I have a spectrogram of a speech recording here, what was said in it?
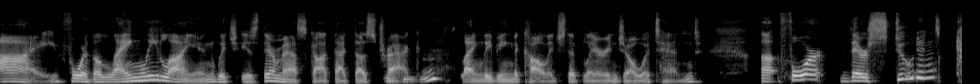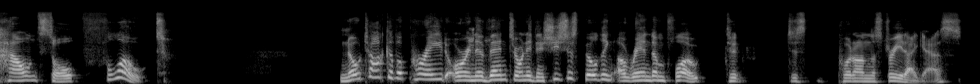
eye for the Langley Lion, which is their mascot. That does track, mm-hmm. Langley being the college that Blair and Jo attend, uh, for their student council float no talk of a parade or an event or anything. She's just building a random float to just put on the street, I guess.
